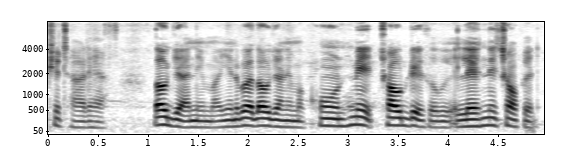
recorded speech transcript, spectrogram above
ဖြစ်ထားတဲ့ဟာတောက်ကြနေမှာအရင်တစ်ပတ်တောက်ကြနေမှာခွန်နှစ်6တက်ဆိုပြီးအလဲနှစ်ချောက်ဖြစ်တယ်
